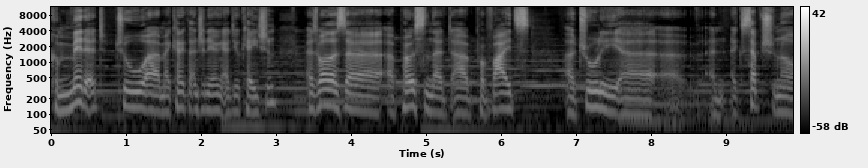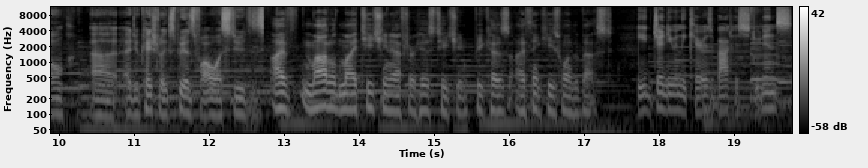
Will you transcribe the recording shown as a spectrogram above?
committed to uh, mechanical engineering education, as well as a person that uh, provides truly uh, an exceptional uh, educational experience for our students. I've modeled my teaching after his teaching because I think he's one of the best. He genuinely cares about his students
